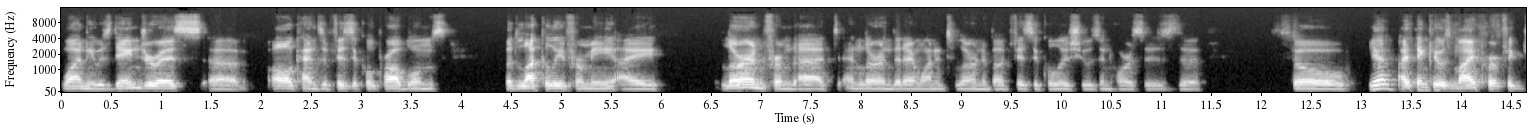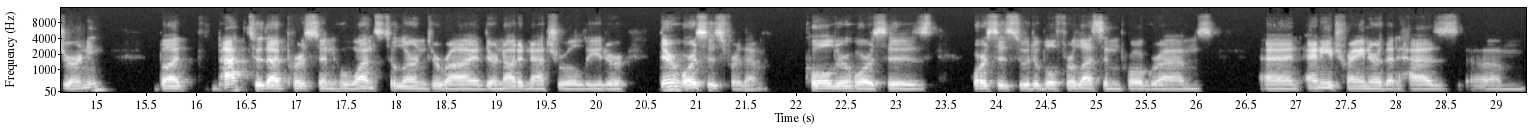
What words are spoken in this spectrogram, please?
One, he was dangerous, uh, all kinds of physical problems. But luckily for me, I learned from that and learned that I wanted to learn about physical issues in horses. The, so yeah, I think it was my perfect journey. But back to that person who wants to learn to ride, they're not a natural leader. They're horses for them, colder horses, horses suitable for lesson programs, and any trainer that has um,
